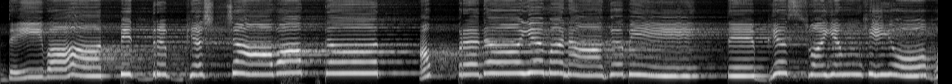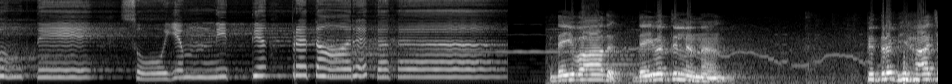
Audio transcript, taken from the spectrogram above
ദൈവാത് ദൈവാത് ദൈവത്തിൽ നിന്ന് പിതൃഭ്യഹാച്ച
